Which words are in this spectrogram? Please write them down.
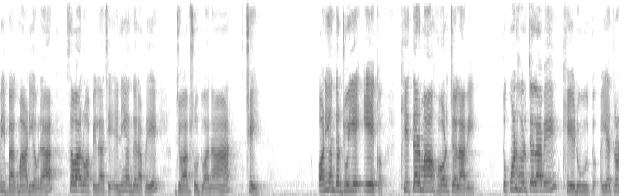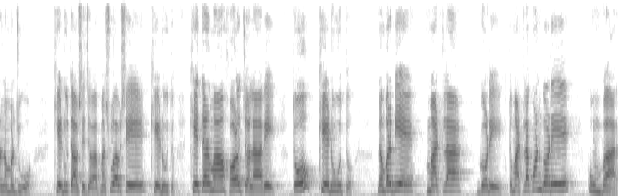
વિભાગમાં આડી અવરા સવાલો આપેલા છે. એની અંદર આપણે જવાબ શોધવાના છે. આની અંદર જોઈએ એક, ખેતરમાં હળ ચલાવે. તો કોણ હળ ચલાવે? ખેડૂત. અહીંયા ત્રણ નંબર જુઓ. ખેડૂત આવશે, જવાબમાં શું આવશે? ખેડૂત. ખેતરમાં હળ ચલાવે તો ખેડૂત. નંબર બે, માટલા ગળે. તો માટલા કોણ ગળે? કુંભાર.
